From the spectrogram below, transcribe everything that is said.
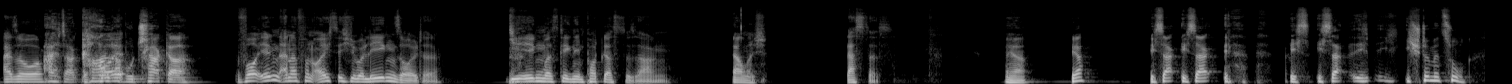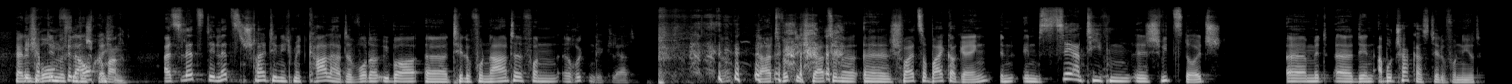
Also Alter, Karl Bevor- Abu Chaka. bevor irgendeiner von euch sich überlegen sollte, hier irgendwas gegen den Podcast zu sagen, Ehrlich. lasst das. Ja. Ja. Ich sag, ich sag, ich, ich sag, ich, ich, ich stimme zu. Keine ich habe den Fehler auch gemacht. Als letzt, den letzten Streit, den ich mit Karl hatte, wurde über äh, Telefonate von äh, Rücken geklärt. Ne? Da hat wirklich, da hat so eine äh, Schweizer Biker-Gang in sehr tiefen äh, Schweizdeutsch äh, mit äh, den Abu Chakas telefoniert.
